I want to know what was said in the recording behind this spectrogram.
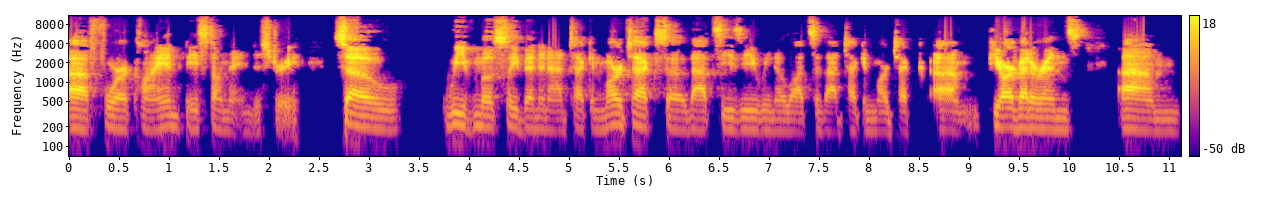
uh, for a client based on the industry. So we've mostly been in ad tech and martech, so that's easy. We know lots of ad tech and martech um, PR veterans. Um,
